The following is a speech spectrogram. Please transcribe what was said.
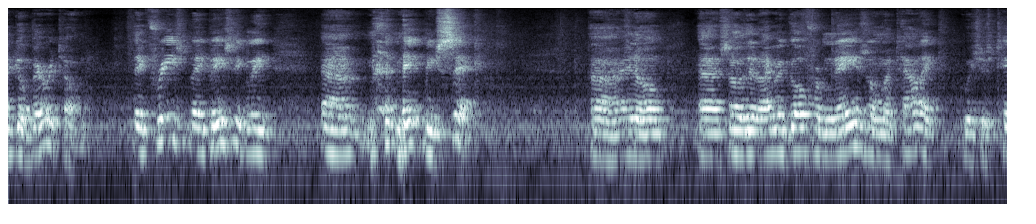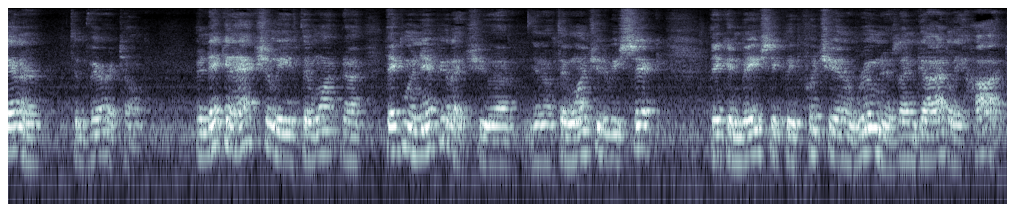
I'd go baritone. They freeze, they basically, uh, make me sick. Uh, you know, uh, so that I would go from nasal metallic, which is tenor, to baritone. And they can actually, if they want, uh, they can manipulate you. Uh, you know, if they want you to be sick, they can basically put you in a room that's ungodly hot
